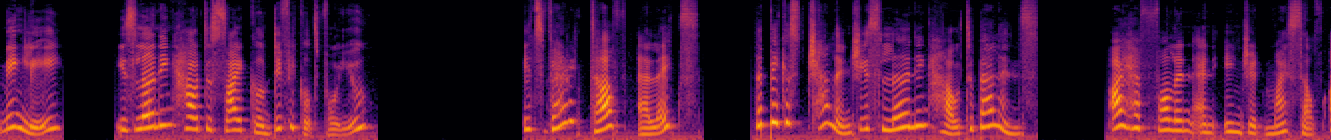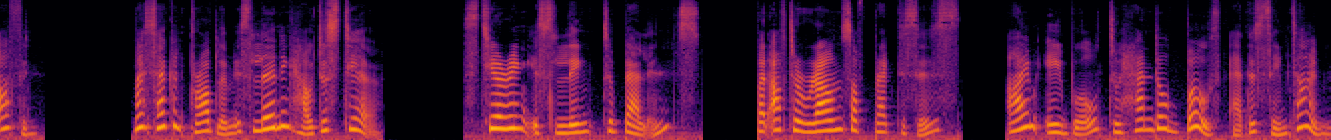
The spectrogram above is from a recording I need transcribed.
Mingli, is learning how to cycle difficult for you? It's very tough, Alex. The biggest challenge is learning how to balance. I have fallen and injured myself often. My second problem is learning how to steer. Steering is linked to balance, but after rounds of practices, I'm able to handle both at the same time.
